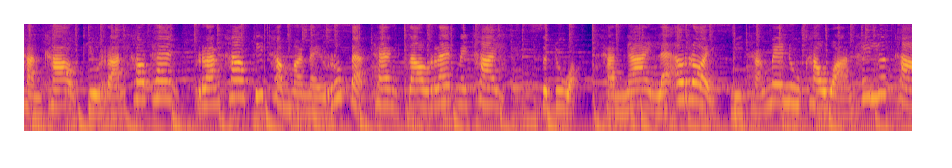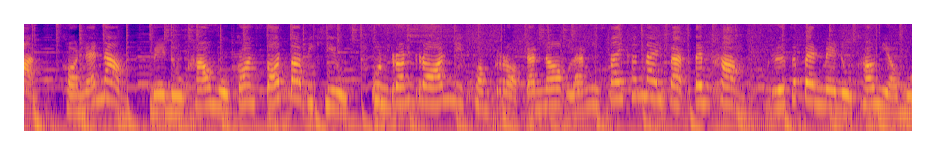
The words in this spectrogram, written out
ทานข้าวที่ร้านข้าวแท่ง ร้านข้าวที่ทำมาในรูปแบบแท่งเจ้าแรกในไทย สะดวกทานง่ายและอร่อย มีทั้งเมนูข้าวหวานให้เลือกทาน ขอแนะนำเมนูข้าวหมูก้อนซอสบาร์บีคิว อุ่นร้อนๆ มีความกรอบด้านนอก และมีไส้ข้างในแบบเต็มคำ หรือจะเป็นเมนูข้าวเหนียวหมู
